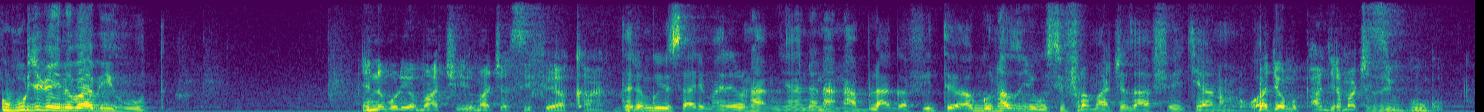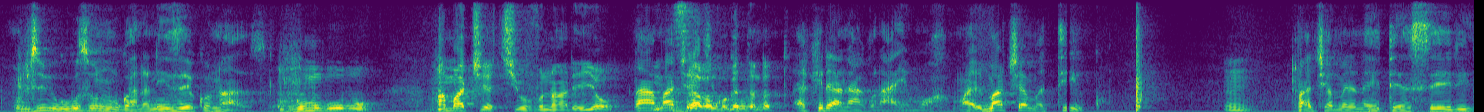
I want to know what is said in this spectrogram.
ubu- uburyo byonyine baba bihuta ni no muri iyo match iyo match ya sifu ya kane. Dore ngo yusari sarima rero nta myanda nta nta blague afite ahubwo ntazongeye gusifura match za fake hano mu Rwanda. Bajya bamupangira match z'ibigugu. Z'ibigugu se mu Rwanda nizeye ko ntazo. Nk'ubu ngubu nka match ya Kiyovu na match izaba ku gatandatu. Akiriya ntabwo nayimuha. Ma- match y'amatiku Mm. match ya mena na itenseri.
